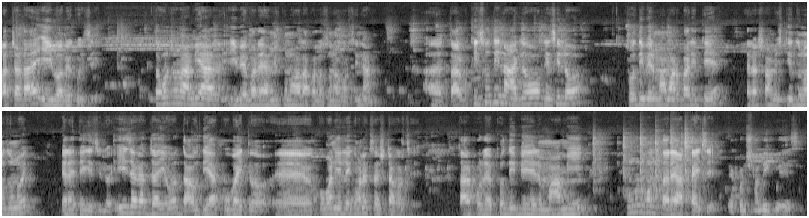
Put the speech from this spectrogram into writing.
বাচ্চাটা এইভাবে কইছে। তখন সময় আমি আর এই ব্যাপারে আমি কোনো আলাপ আলোচনা করছি না। তার কিছুদিন আগেও গেছিল প্রদীপের মামার বাড়িতে। এরা স্বামী স্ত্রী দুজনই বেড়াইতে গেছিল। এই জায়গার যাইও দাও দিয়া কুবাইতো কুবানি লেগে অনেক চেষ্টা করছে। তারপরে প্রদীপের মামি কোনোরকম তারে আটকাইছে। এখন স্বামী কই আছে?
